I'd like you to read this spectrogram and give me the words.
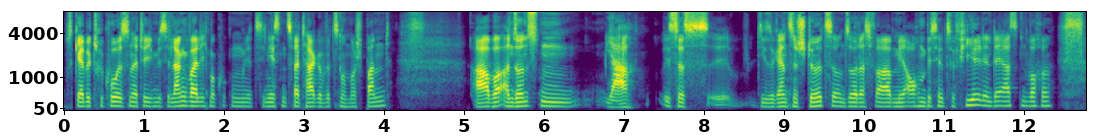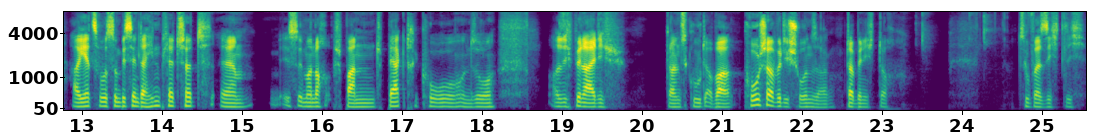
Das gelbe Trikot ist natürlich ein bisschen langweilig. Mal gucken, jetzt die nächsten zwei Tage wird's noch mal spannend. Aber ansonsten, ja, ist das, äh, diese ganzen Stürze und so, das war mir auch ein bisschen zu viel in der ersten Woche. Aber jetzt, wo es so ein bisschen dahin plätschert, ähm, ist immer noch spannend. Bergtrikot und so. Also ich bin eigentlich ganz gut, aber koscher würde ich schon sagen. Da bin ich doch zuversichtlich.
